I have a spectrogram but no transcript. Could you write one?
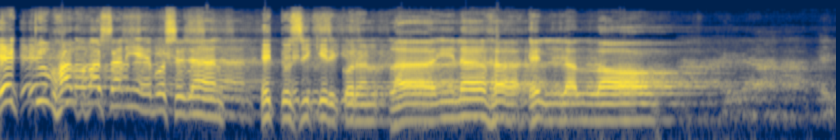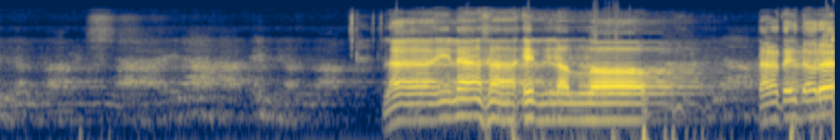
একটু ভালোবাসা নিয়ে বসে যান। একটু জিকির করেন লা ইলাহা ইল্লাল্লাহ। তাড়াতাড়ি দৌড়ে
